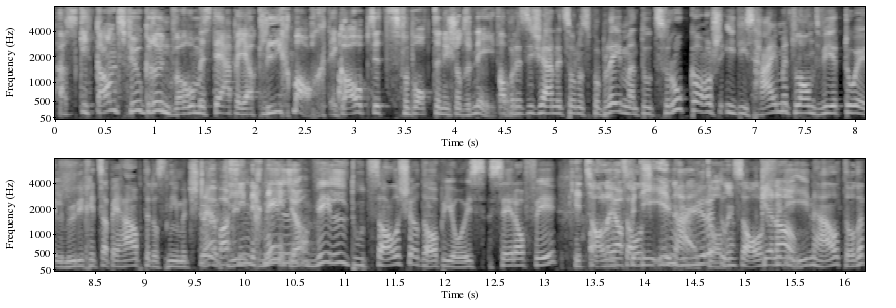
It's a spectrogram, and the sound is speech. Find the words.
Also es gibt ganz viele Gründe, warum es der eben ja gleich macht. Egal, ob es jetzt verboten ist oder nicht. Aber oder? es ist ja auch nicht so ein Problem. Wenn du zurückgehst in dein Heimatland virtuell, würde ich jetzt auch behaupten, dass niemand stört. Ja, wahrscheinlich weil, nicht, ja. Weil du zahlst ja da bei uns Serafe. Ich zahle also, ja für die Inhalte, Gebühren, Du zahlst genau. für die Inhalte, oder?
